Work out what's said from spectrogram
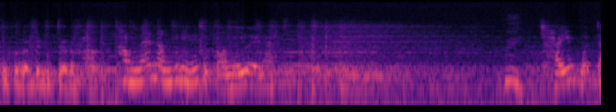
คนคนนั้นเป็นกุญแจนำทาง คำแนะนำที่ดีที่สุดตอนนี้เลยนะ เฮ้ยใช้หัวใจ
